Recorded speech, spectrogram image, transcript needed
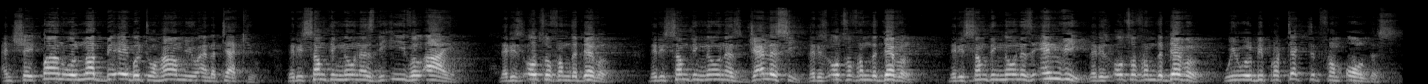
And shaitan will not be able to harm you and attack you. There is something known as the evil eye. That is also from the devil. There is something known as jealousy. That is also from the devil. There is something known as envy. That is also from the devil. We will be protected from all this.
